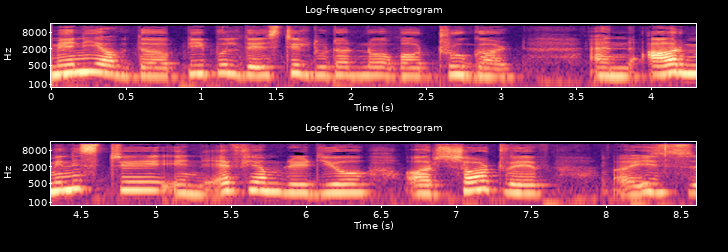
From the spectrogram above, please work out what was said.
Many of the people they still do not know about true God. And our ministry in FM radio or shortwave uh, is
